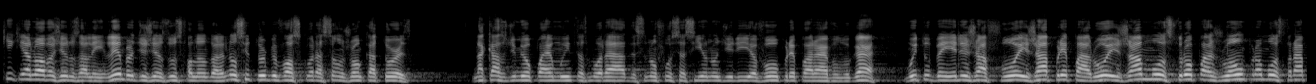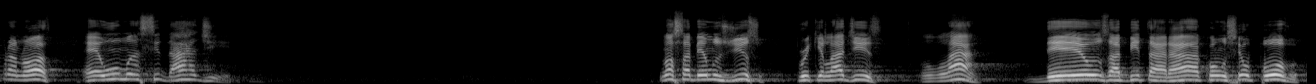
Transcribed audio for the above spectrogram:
que é a Nova Jerusalém? Lembra de Jesus falando: Olha, não se turbe o vosso coração, João 14. Na casa de meu pai há muitas moradas, se não fosse assim eu não diria, vou preparar-vos lugar. Muito bem, ele já foi, já preparou e já mostrou para João para mostrar para nós. É uma cidade. Nós sabemos disso porque lá diz: lá Deus habitará com o seu povo.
